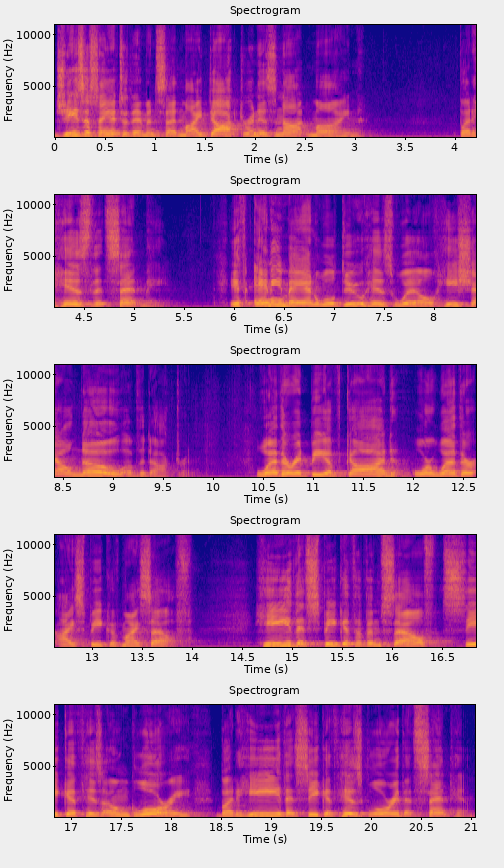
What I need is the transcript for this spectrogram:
Jesus answered them and said, My doctrine is not mine, but his that sent me. If any man will do his will, he shall know of the doctrine, whether it be of God or whether I speak of myself. He that speaketh of himself seeketh his own glory, but he that seeketh his glory that sent him.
